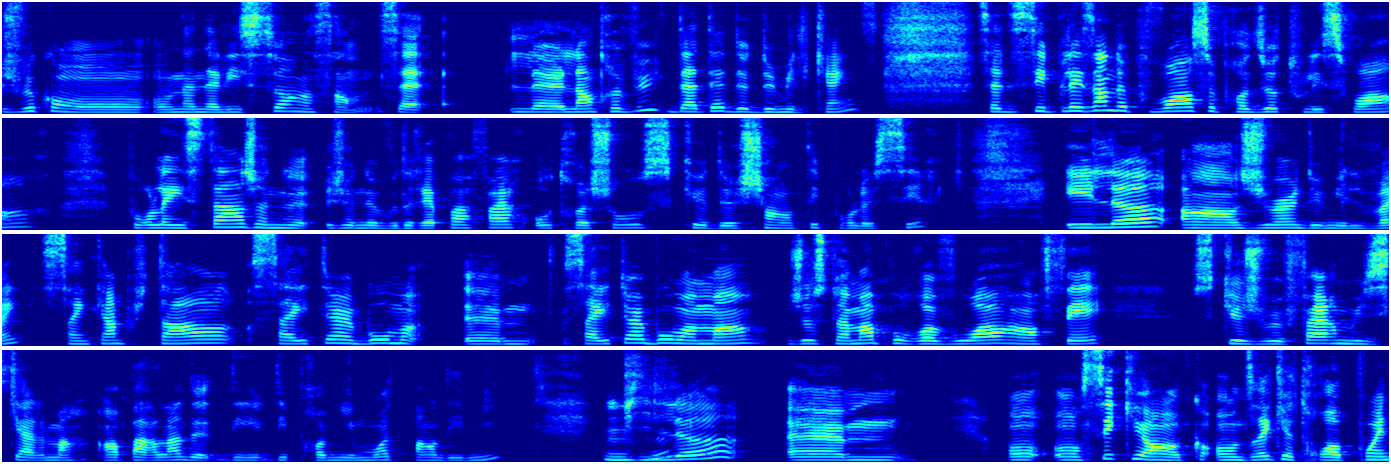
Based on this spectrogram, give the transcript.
je veux qu'on analyse ça ensemble. l'entrevue datait de 2015. C'est plaisant de pouvoir se produire tous les soirs. Pour l'instant, je ne, je ne voudrais pas faire autre chose que de chanter pour le cirque. Et là, en juin 2020, cinq ans plus tard, ça a été un beau, euh, ça a été un beau moment justement pour revoir en fait ce que je veux faire musicalement en parlant de, des, premiers mois de pandémie. Puis mm-hmm. là, euh, on, on, sait qu'on dirait qu'il y a trois points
